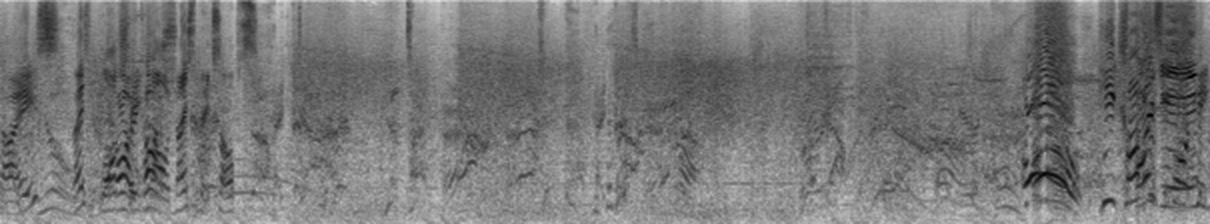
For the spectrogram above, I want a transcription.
Nice, nice block Oh, he straight Nice mix-ups. Oh, he caught the sparking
